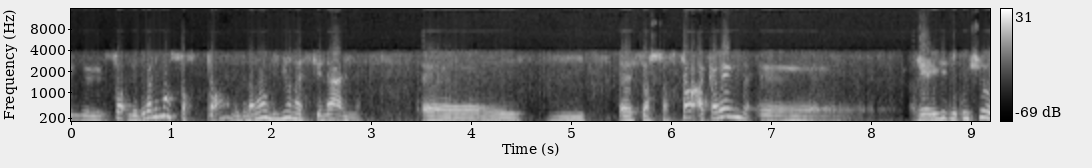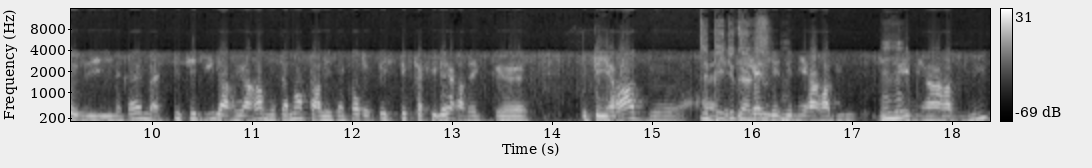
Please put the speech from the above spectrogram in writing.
le, le gouvernement sortant, le gouvernement d'Union nationale, qui, sortant, a quand même réalisé beaucoup de choses. Il a quand même assez séduit la rue arabe, notamment par les accords de paix spectaculaires avec euh, les pays arabes, euh, les pays du les Émirats arabes, les. Émirats arabes unis.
